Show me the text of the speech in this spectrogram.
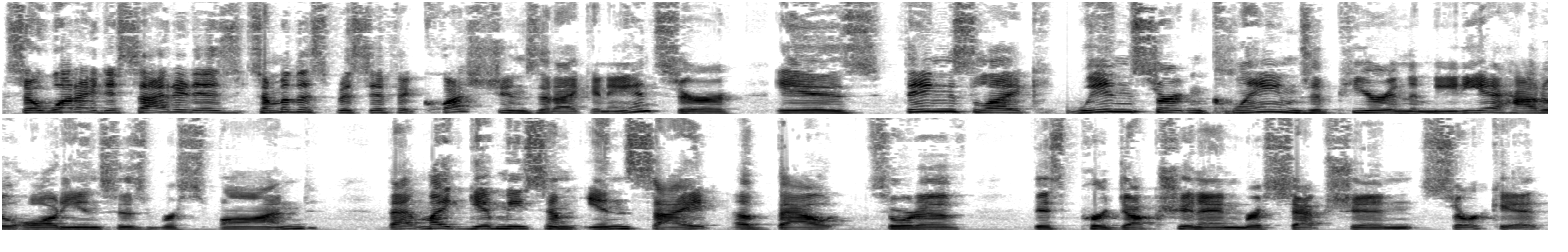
So what I decided is some of the specific questions that I can answer is things like when certain claims appear in the media, how do audiences respond? That might give me some insight about sort of this production and reception circuit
